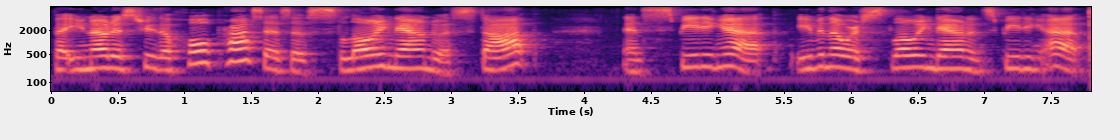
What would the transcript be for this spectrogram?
But you notice through the whole process of slowing down to a stop, and speeding up, even though we're slowing down and speeding up,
